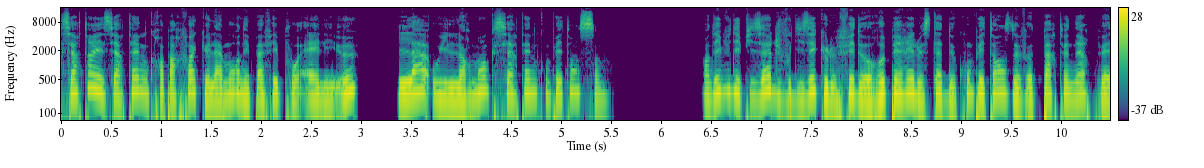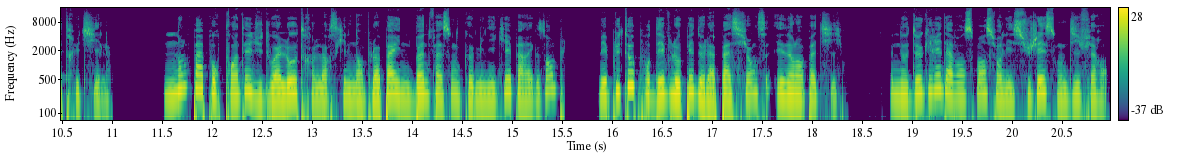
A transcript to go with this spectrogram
Certains et certaines croient parfois que l'amour n'est pas fait pour elles et eux, là où il leur manque certaines compétences. En début d'épisode, je vous disais que le fait de repérer le stade de compétence de votre partenaire peut être utile. Non pas pour pointer du doigt l'autre lorsqu'il n'emploie pas une bonne façon de communiquer, par exemple, mais plutôt pour développer de la patience et de l'empathie. Nos degrés d'avancement sur les sujets sont différents.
